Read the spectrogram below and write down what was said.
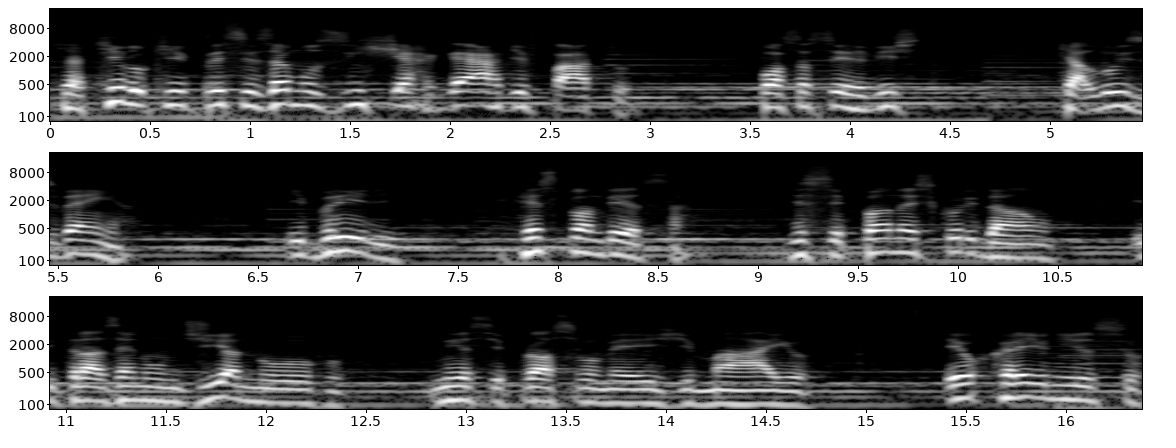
que aquilo que precisamos enxergar de fato possa ser visto, que a luz venha e brilhe, resplandeça, dissipando a escuridão e trazendo um dia novo nesse próximo mês de maio. Eu creio nisso,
